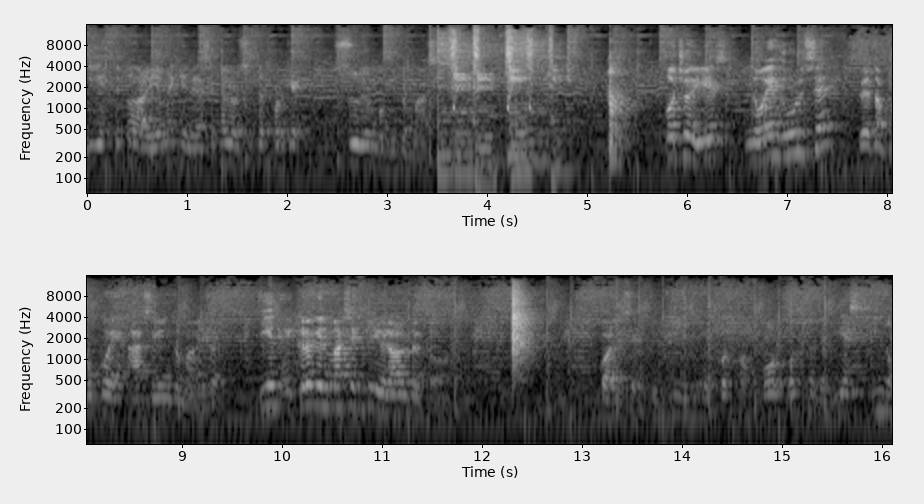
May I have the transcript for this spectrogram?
y este todavía me genera ese calorcito es porque sube un poquito más. 8 de 10, no es dulce, pero tampoco es ácido intomable. Tiene, creo que el más equilibrado entre todos. ¿Cuál es este vino? Por favor, 8 de 10, vino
